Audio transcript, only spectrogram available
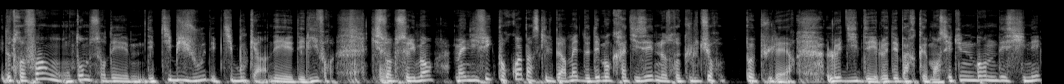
Et d'autres fois on, on tombe sur des, petits bijoux, des petits bouquins, des, des livres qui sont absolument magnifiques. Pourquoi? Parce qu'ils permettent de démocratiser notre culture populaire. Le Didé, le débarquement, c'est une bande dessinée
